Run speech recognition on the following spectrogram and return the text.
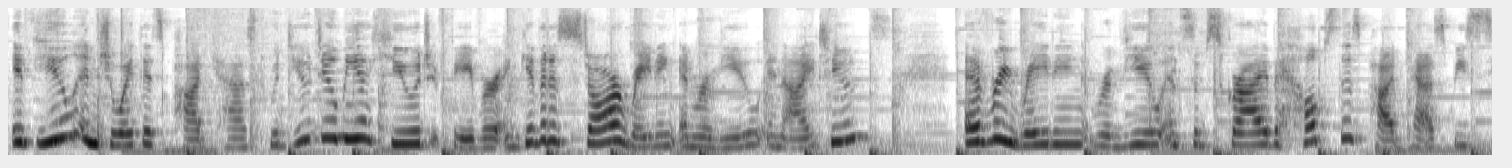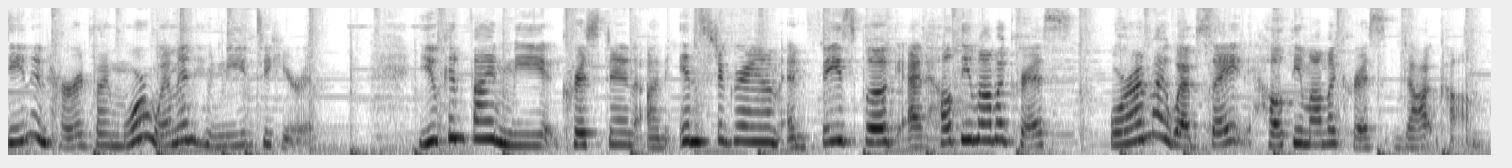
If you enjoyed this podcast, would you do me a huge favor and give it a star rating and review in iTunes? Every rating, review, and subscribe helps this podcast be seen and heard by more women who need to hear it. You can find me, Kristen, on Instagram and Facebook at Healthy Mama Kris or on my website, healthymamakris.com.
